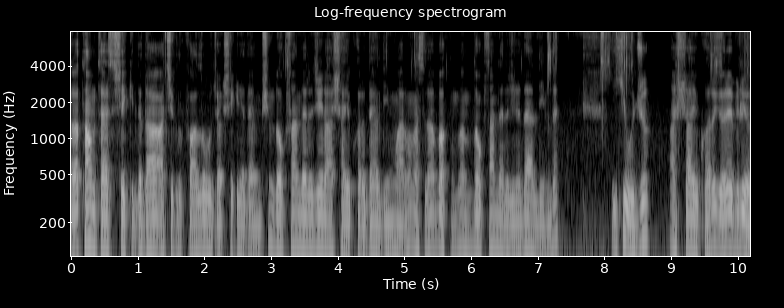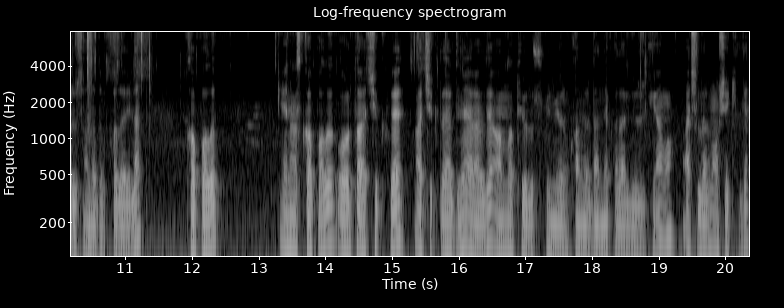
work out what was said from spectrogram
daha tam tersi şekilde daha açıklık fazla olacak şekilde delmişim. 90 dereceyle aşağı yukarı deldiğim var mı? Mesela bakın bunu 90 dereceyle deldiğimde iki ucu aşağı yukarı görebiliyoruz anladığım kadarıyla. Kapalı en az kapalı, orta açık ve açık derdini herhalde anlatıyordur. Bilmiyorum kameradan ne kadar gözüküyor ama açılarını o şekilde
